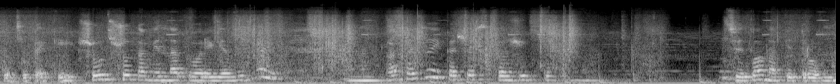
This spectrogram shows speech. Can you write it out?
хто це такий. Що, що там він натворив, я не знаю. А хазяйка, зараз скажу. Світлана Петровна.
